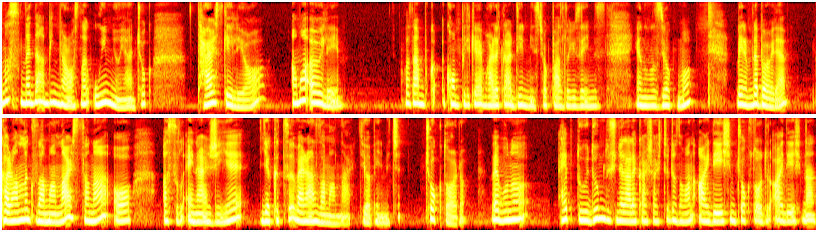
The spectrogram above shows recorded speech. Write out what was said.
Nasıl neden bilmiyorum aslında uymuyor yani çok ters geliyor ama öyleyim. Yüzden bu komplike varlıklar değil miyiz? Çok fazla yüzeyimiz yanımız yok mu? Benim de böyle. Karanlık zamanlar sana o asıl enerjiyi, yakıtı veren zamanlar diyor benim için. Çok doğru. Ve bunu hep duyduğum düşüncelerle karşılaştırdığım zaman ay değişim çok zordur, ay değişimden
